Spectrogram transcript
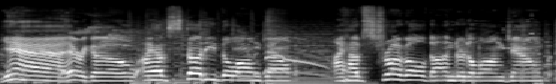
Yeah, there we go. I have studied the long jump. I have struggled under the long jump.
